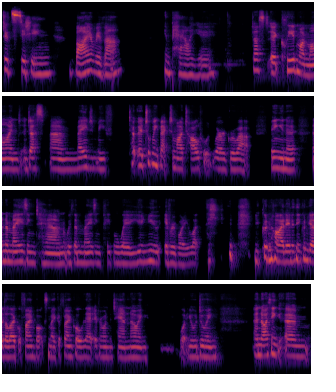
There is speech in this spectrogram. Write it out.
did sitting by a river empower you? just it cleared my mind and just um, made me it took me back to my childhood where I grew up, being in a an amazing town with amazing people where you knew everybody. Like you couldn't hide anything, couldn't go to the local phone box make a phone call without everyone in town knowing what you were doing. And I think um,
